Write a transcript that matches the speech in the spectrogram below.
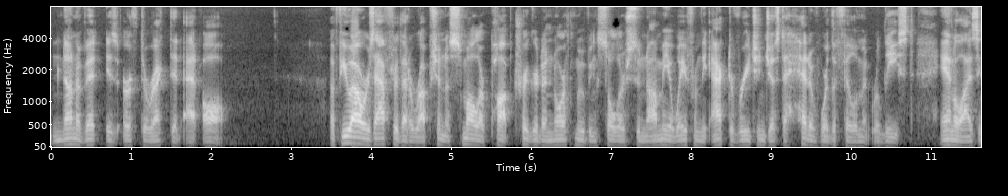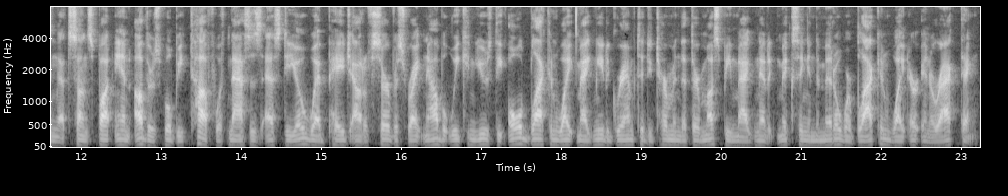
none of it is Earth directed at all. A few hours after that eruption, a smaller pop triggered a north moving solar tsunami away from the active region just ahead of where the filament released. Analyzing that sunspot and others will be tough with NASA's SDO webpage out of service right now, but we can use the old black and white magnetogram to determine that there must be magnetic mixing in the middle where black and white are interacting.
